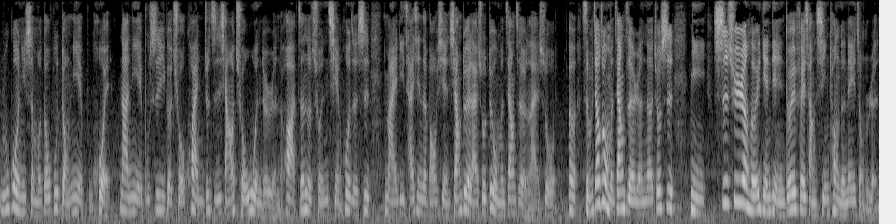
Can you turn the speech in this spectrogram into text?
如果你什么都不懂，你也不会，那你也不是一个求快，你就只是想要求稳的人的话，真的存钱或者是买理财型的保险，相对来说，对我们这样子的人来说，呃，什么叫做我们这样子的人呢？就是你失去任何一点点，你都会非常心痛的那一种人，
